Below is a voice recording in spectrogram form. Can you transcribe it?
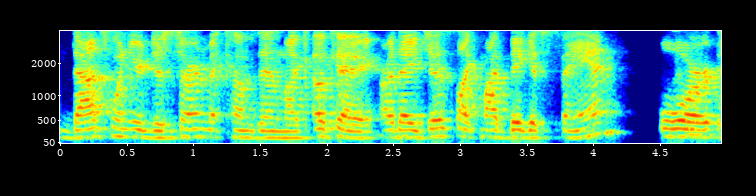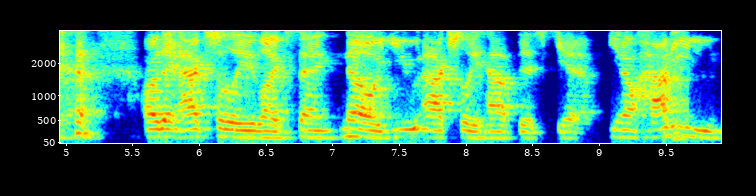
that's when your discernment comes in like, okay, are they just like my biggest fan? Or are they actually like saying, no, you actually have this gift? You know, how do you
